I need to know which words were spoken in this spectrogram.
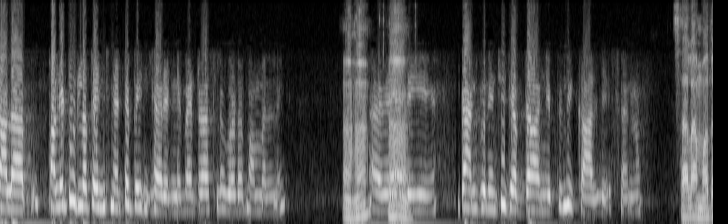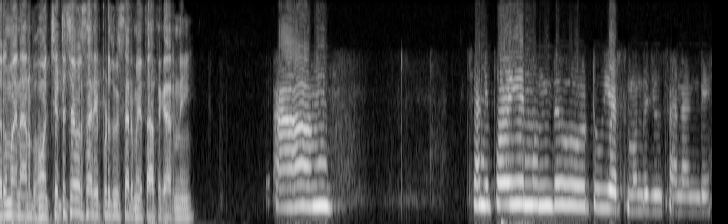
చాలా పల్లెటూరులో పెంచినట్టే పెంచారండి మెడ్రాస్లో కూడా మమ్మల్ని. అది. అది దాని గురించి చెప్దామని చెప్పి మీకు కాల్ చేశాను. చాలా మధురమైన అనుభవం. చిట్ట చివరిసారి ఎప్పుడు చూశారు మీ తాతగారిని? చనిపోయే ముందు టూ ఇయర్స్ ముందు చూసానండి.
